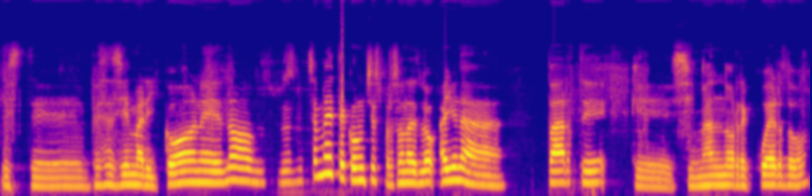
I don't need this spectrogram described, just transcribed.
este, empieza a decir maricones, no, pues, se mete con muchas personas. hay una parte que, si mal no recuerdo,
